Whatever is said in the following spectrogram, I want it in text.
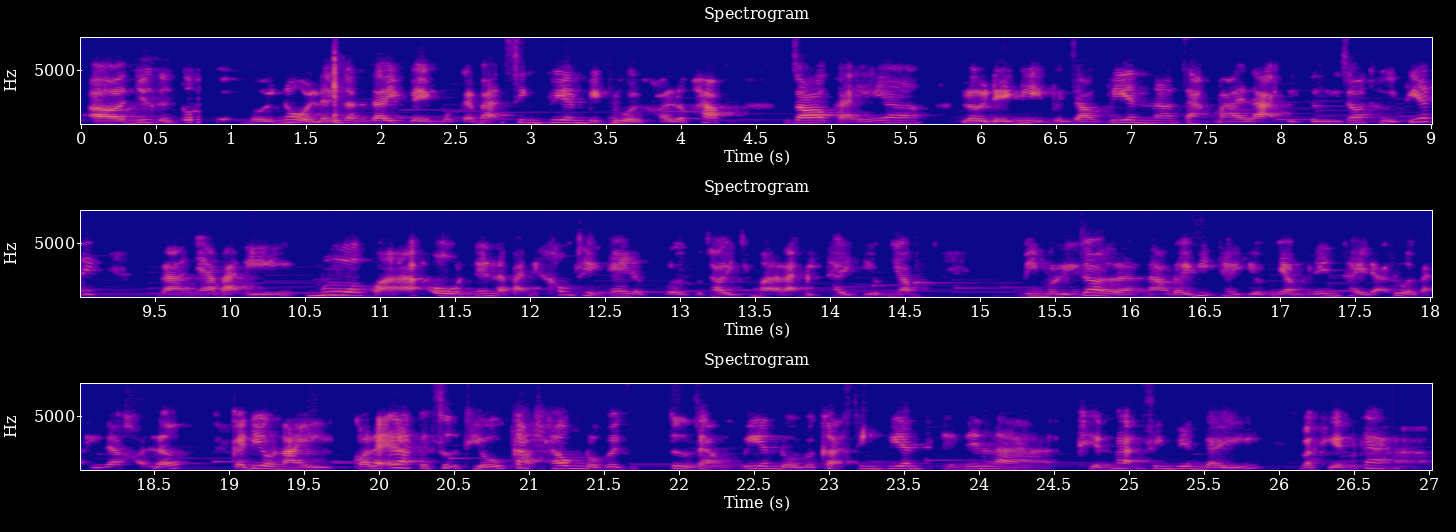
uh, như cái câu chuyện mới nổi lên gần đây về một cái bạn sinh viên bị đuổi khỏi lớp học do cái uh, lời đề nghị với giáo viên uh, giảng bài lại vì cái lý do thời tiết ấy. Và nhà bạn ý mưa quá ồn nên là bạn ấy không thể nghe được lời của thầy nhưng mà lại bị thầy hiểu nhầm. Vì một lý do là nào đấy bị thầy hiểu nhầm nên thầy đã đuổi bạn ấy ra khỏi lớp. Cái điều này có lẽ là cái sự thiếu cảm thông đối với từ giảng viên đối với cả sinh viên. Thế nên là khiến bạn sinh viên đấy và khiến cả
